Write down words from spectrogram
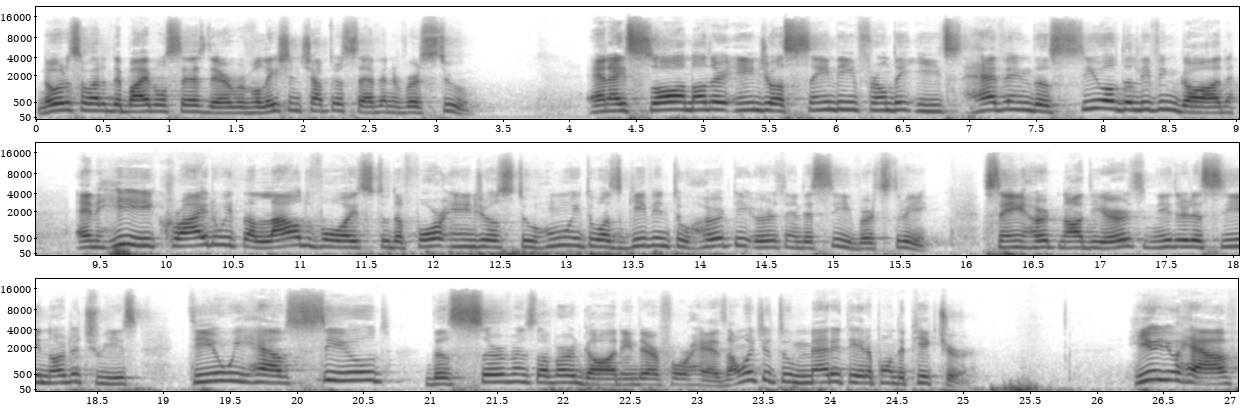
Notice what the Bible says there, Revelation chapter 7, verse 2. And I saw another angel ascending from the east, having the seal of the living God. And he cried with a loud voice to the four angels to whom it was given to hurt the earth and the sea. Verse 3 saying, Hurt not the earth, neither the sea nor the trees, till we have sealed the servants of our God in their foreheads. I want you to meditate upon the picture. Here you have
